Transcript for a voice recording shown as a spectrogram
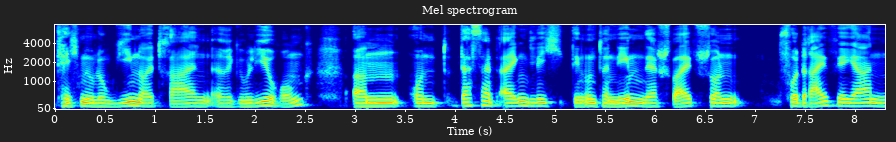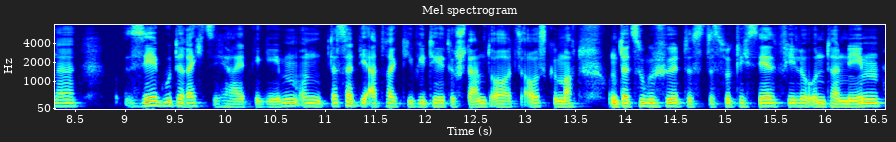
technologieneutralen Regulierung. Ähm, und das hat eigentlich den Unternehmen der Schweiz schon vor drei, vier Jahren eine sehr gute Rechtssicherheit gegeben und das hat die Attraktivität des Standorts ausgemacht und dazu geführt, dass, dass wirklich sehr viele Unternehmen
